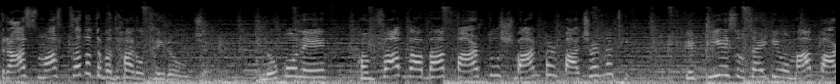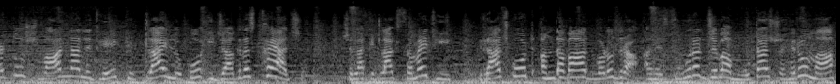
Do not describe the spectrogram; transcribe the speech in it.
ત્રાસમાં સતત વધારો થઈ રહ્યો છે. લોકોને હંફાવવામાં પાળતું શ્વાન પણ પાછળ નથી. કેટલીય સોસાયટીઓમાં પાળતું શ્વાનના લીધે કેટલાય લોકો ઇજાગ્રસ્ત થયા છે. છેલ્લા કેટલાક સમયથી રાજકોટ, અમદાવાદ, વડોદરા અને સુરત જેવા મોટા શહેરોમાં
